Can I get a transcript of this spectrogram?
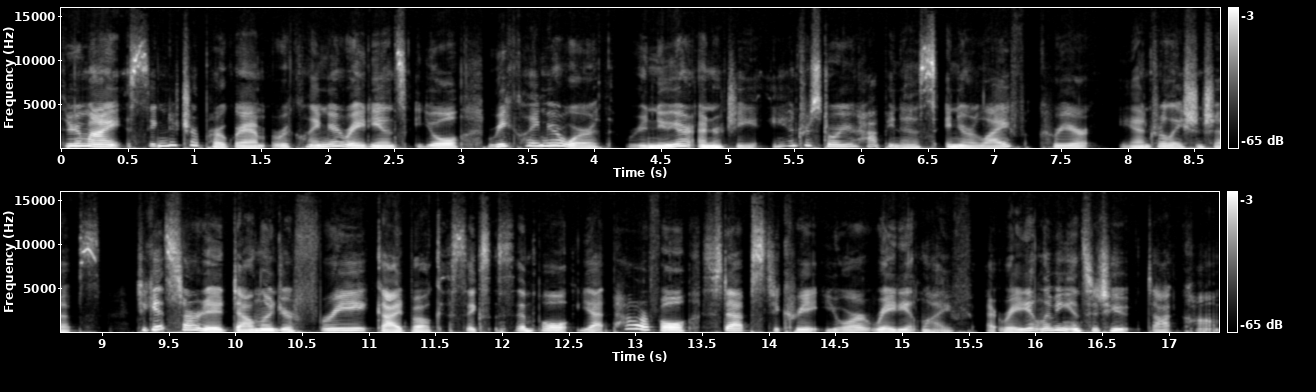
Through my signature program, Reclaim Your Radiance, you'll reclaim your worth, renew your energy, and restore your happiness in your life, career, and relationships. To get started, download your free guidebook, Six Simple Yet Powerful Steps to Create Your Radiant Life at radiantlivinginstitute.com.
